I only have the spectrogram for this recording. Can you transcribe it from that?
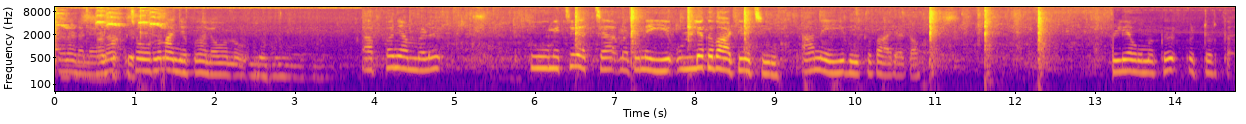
അങ്ങനെ ഇടല്ലേ എന്നാ ചോറിന് മഞ്ഞപ്പ് നല്ലോണം വന്നു അപ്പൊ ഞമ്മൾ തൂമിച്ച് വെച്ച മറ്റേ നെയ്യ് ഉള്ളിയൊക്കെ വാട്ടി വെച്ചിരുന്നു ആ നെയ്യ് ഇതിക്ക് പാര കേട്ടോ ഉള്ളി നമുക്ക് ഇട്ട് കൊടുക്കാം.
